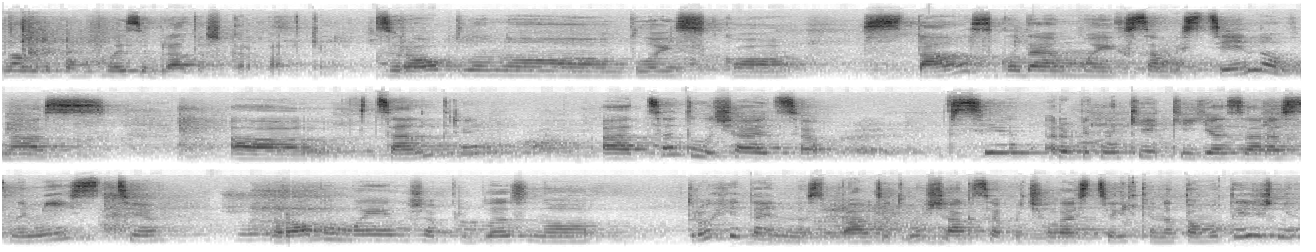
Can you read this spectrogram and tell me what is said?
нам допомогли зібрати шкарпетки. Зроблено близько 100, складаємо ми їх самостійно в нас в центрі. Це долучаються всі робітники, які є зараз на місці. Робимо їх вже приблизно другий день насправді, тому що акція почалась тільки на тому тижні.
